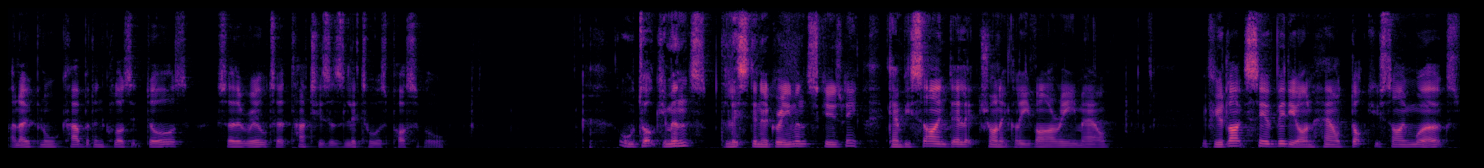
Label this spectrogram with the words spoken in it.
and open all cupboard and closet doors so the realtor touches as little as possible. All documents, the listing agreement, excuse me, can be signed electronically via email. If you'd like to see a video on how DocuSign works,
